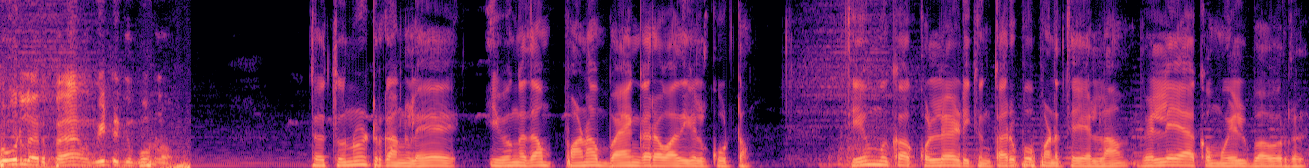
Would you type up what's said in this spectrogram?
டூர்ல இருப்பேன் வீட்டுக்கு போகணும். இந்த துண்ணுட்ருக்காங்களே இவங்க தான் பண பயங்கரவாதிகள் கூட்டம். திமுக கொள்ளையடிக்கும் கருப்பு பணத்தை எல்லாம் வெள்ளையாக்க முயல்பவர்கள்.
